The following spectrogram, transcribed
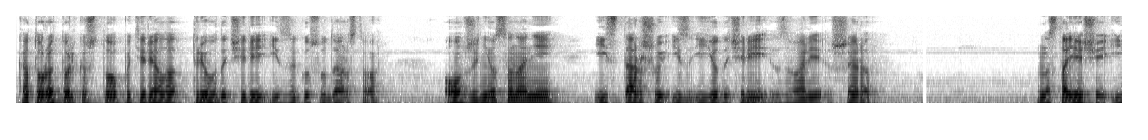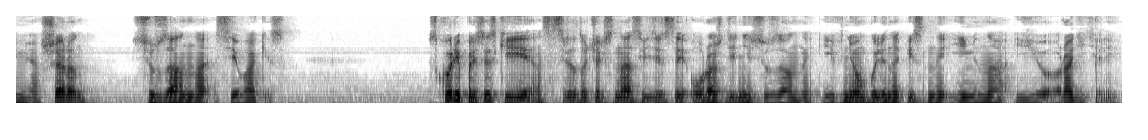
которая только что потеряла трех дочерей из-за государства. Он женился на ней, и старшую из ее дочерей звали Шерон. Настоящее имя Шерон – Сюзанна Сивакис – Вскоре полицейские сосредоточились на свидетельстве о рождении Сюзанны, и в нем были написаны имена ее родителей.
